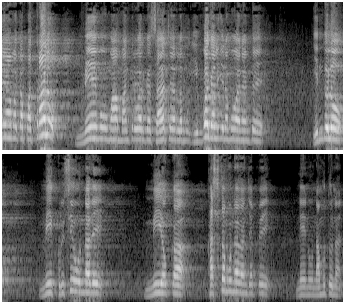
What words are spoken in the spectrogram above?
నియామక పత్రాలు మేము మా మంత్రివర్గ సహచరులము ఇవ్వగలిగినము అని అంటే ఇందులో మీ కృషి ఉన్నది మీ యొక్క కష్టం ఉన్నదని చెప్పి నేను నమ్ముతున్నాను.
